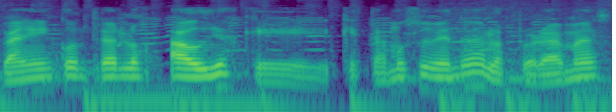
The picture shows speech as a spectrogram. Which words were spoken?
van a encontrar los audios que, que estamos subiendo de los programas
